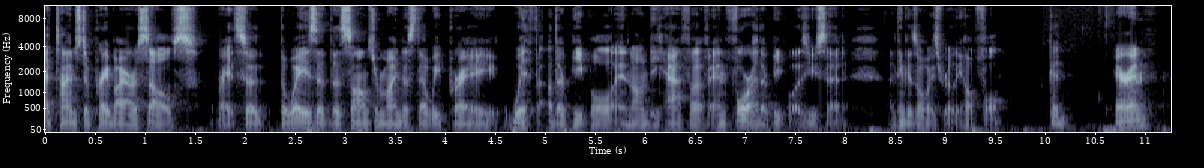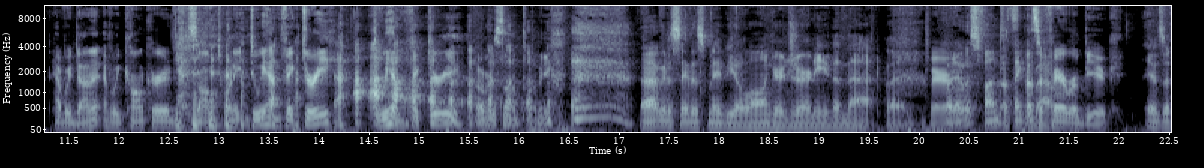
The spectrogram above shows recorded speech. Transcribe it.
at times to pray by ourselves, right? So the ways that the Psalms remind us that we pray with other people and on behalf of and for other people, as you said, I think is always really helpful. Good. Aaron, have we done it? Have we conquered Psalm 20? Do we have victory? Do we have victory over Psalm 20? I'm going to say this may be a longer journey than that, but Fair. but it was fun to That's, think that's about. a fair rebuke. It was a,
